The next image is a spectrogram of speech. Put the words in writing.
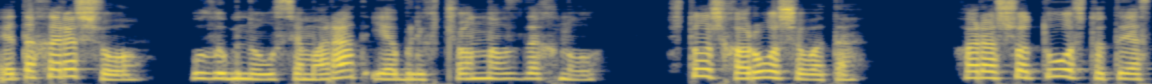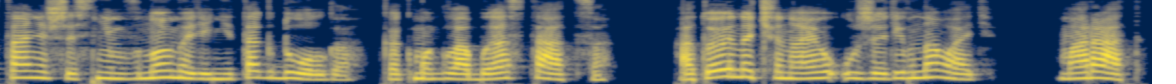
«Это хорошо», — улыбнулся Марат и облегченно вздохнул. «Что ж хорошего-то? Хорошо то, что ты останешься с ним в номере не так долго, как могла бы остаться. А то я начинаю уже ревновать. Марат,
